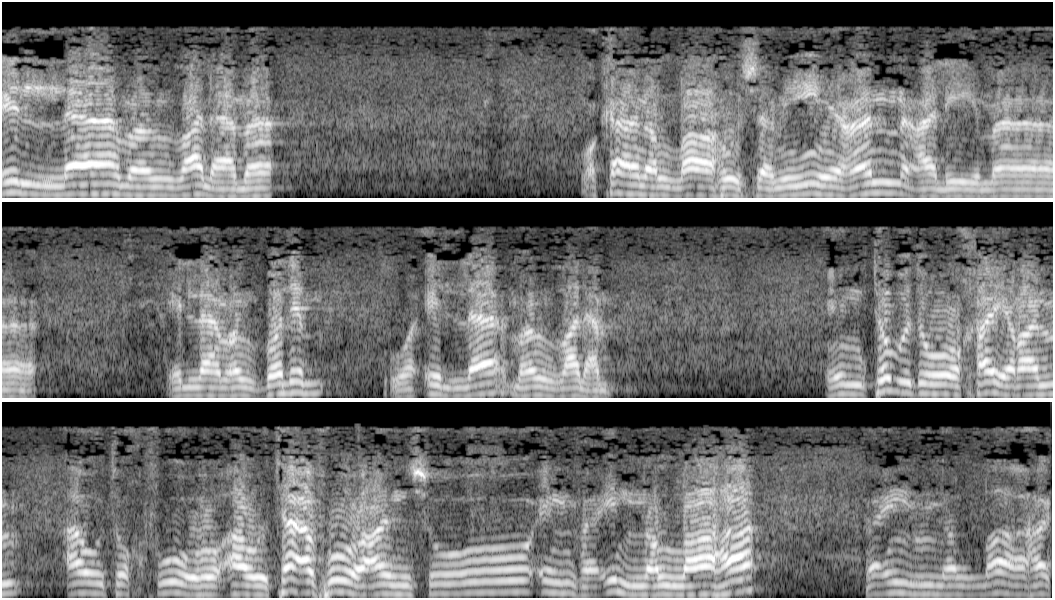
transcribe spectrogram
إلا من ظلم وكان الله سميعا عليما. إلا من ظلم وإلا من ظلم. إن تبدوا خيرا أو تخفوه أو تعفوا عن سوء فإن الله فإن الله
